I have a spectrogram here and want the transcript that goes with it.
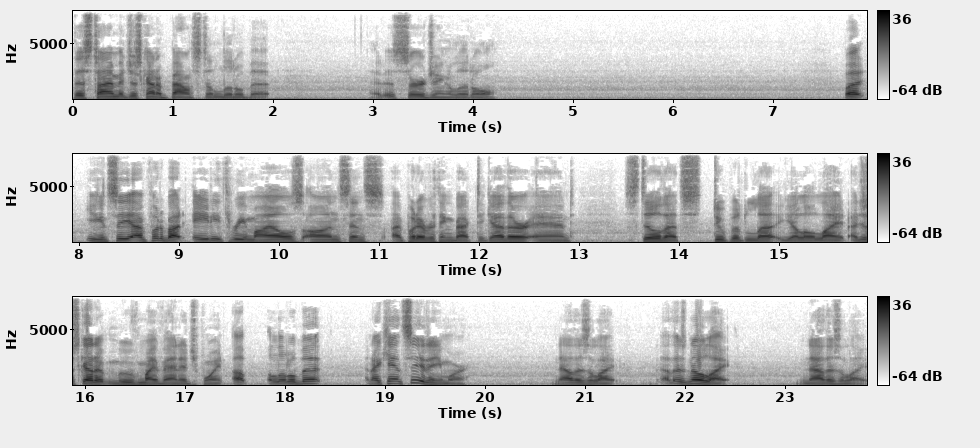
This time it just kind of bounced a little bit. It is surging a little. But you can see I've put about 83 miles on since I put everything back together and still that stupid yellow light. I just got to move my vantage point up a little bit and I can't see it anymore. Now there's a light. Now there's no light. now there's a light.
